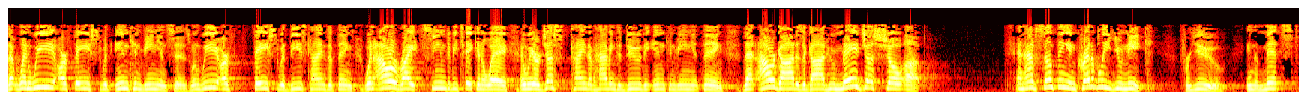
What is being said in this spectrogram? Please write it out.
that when we are faced with inconveniences, when we are faced with these kinds of things, when our rights seem to be taken away and we are just kind of having to do the inconvenient thing, that our God is a God who may just show up and have something incredibly unique for you in the midst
